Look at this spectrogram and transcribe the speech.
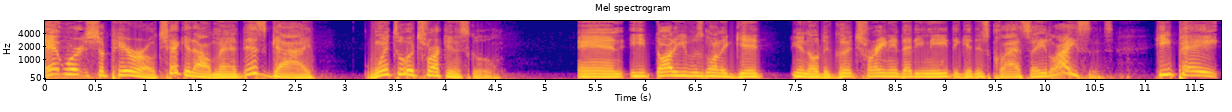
Edward Shapiro. Check it out, man. This guy went to a trucking school and he thought he was going to get, you know, the good training that he needed to get his class A license. He paid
